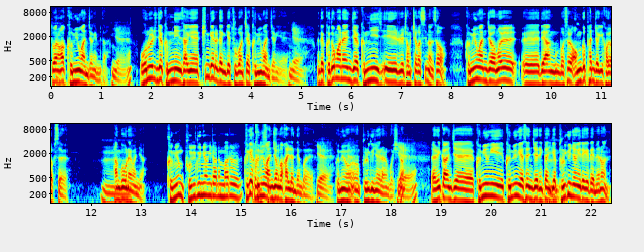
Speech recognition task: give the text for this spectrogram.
또 하나가 음. 금융 안정입니다. 예. 오늘 이제 금리 인상에 핑계를 댄 게 두 번째 금융 안정이에요. 예. 근데 그동안에 이제 금리를 정책을 쓰면서 금융 안정을 대한 것을 언급한 적이 거의 없어요. 음. 한국은행은요. 금융 불균형이라는 말을 그게 금융 안정과 관련된 거예요. 예. 금융 예. 불균형이라는 것이요. 예. 그러니까 이제 금융이 금융에서 이제 그러니까 이게 음. 불균형이 되게 되면은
